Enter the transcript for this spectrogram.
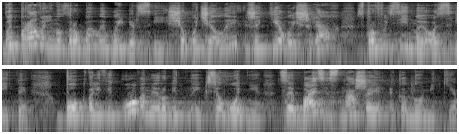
ви правильно зробили вибір свій, що почали життєвий шлях з професійної освіти, бо кваліфікований робітник сьогодні це базіс нашої економіки.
